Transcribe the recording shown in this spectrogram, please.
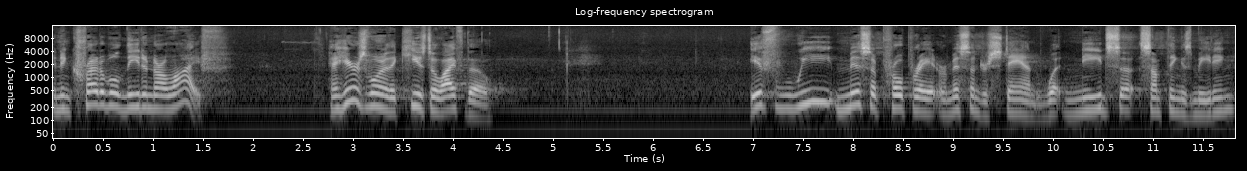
an incredible need in our life. And here's one of the keys to life, though if we misappropriate or misunderstand what needs something is meeting,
